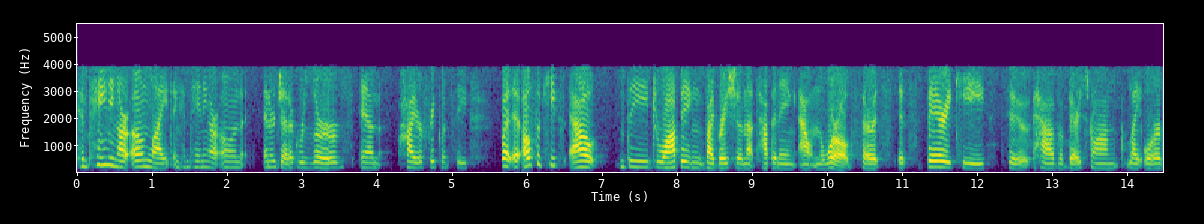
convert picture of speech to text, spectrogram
containing our own light and containing our own energetic reserves and higher frequency, but it also keeps out the dropping vibration that's happening out in the world. So it's it's very key to have a very strong light orb.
